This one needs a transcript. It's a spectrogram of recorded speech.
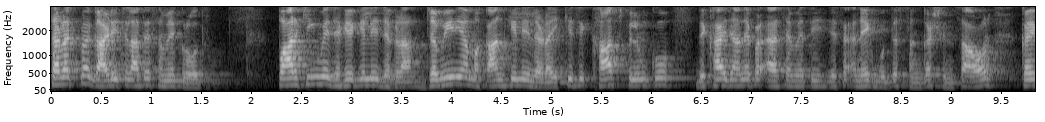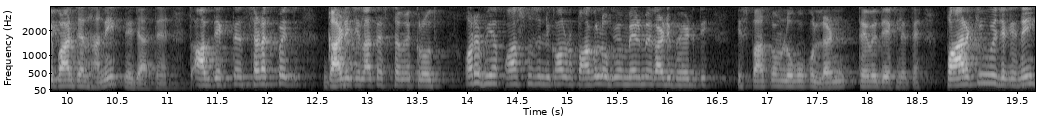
सड़क पर गाड़ी चलाते समय क्रोध। पार्किंग में जगह के लिए झगड़ा, ज़मीन या मकान के लिए लड़ाई, किसी खास फ़िल्म को दिखाए जाने पर असहमति, जैसे अनेक मुद्दे, संघर्ष, हिंसा और कई बार जनहानि ले जाते हैं। तो आप देखते हैं, सड़क पर गाड़ी चलाते समय क्रोध अरे भैया पास में से निकाल पागल हो गया मेरे में गाड़ी भेज दी। इस बात को हम लोगों को लड़ते हुए देख लेते हैं। पार्किंग में जगह नहीं,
